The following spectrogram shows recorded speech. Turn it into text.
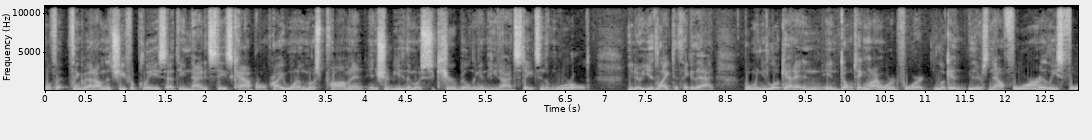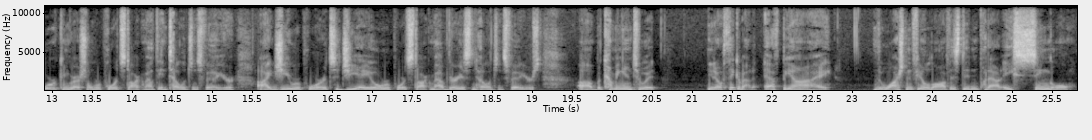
Well, th- think about it. I'm the chief of police at the United States Capitol, probably one of the most prominent and should be the most secure building in the United States in the world. You know, you'd like to think of that. But when you look at it, and, and don't take my word for it, look at there's now four, at least four congressional reports talking about the intelligence failure, IG reports, GAO reports talking about various intelligence failures. Uh, but coming into it, you know, think about it. FBI, the Washington Field Office didn't put out a single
